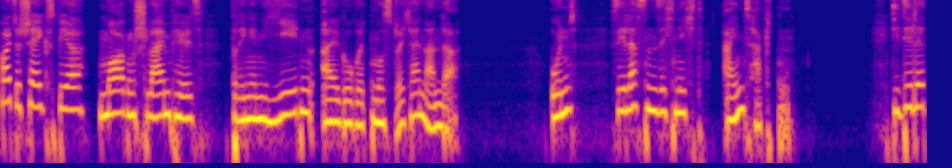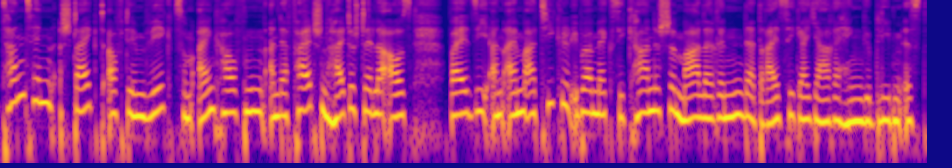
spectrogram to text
heute Shakespeare, morgen Schleimpilz, bringen jeden Algorithmus durcheinander. Und sie lassen sich nicht eintakten. Die Dilettantin steigt auf dem Weg zum Einkaufen an der falschen Haltestelle aus, weil sie an einem Artikel über mexikanische Malerinnen der 30er Jahre hängen geblieben ist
